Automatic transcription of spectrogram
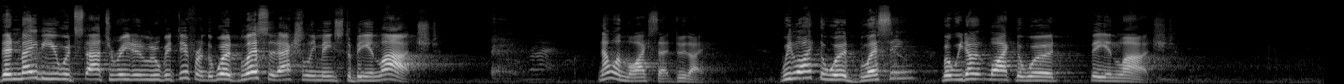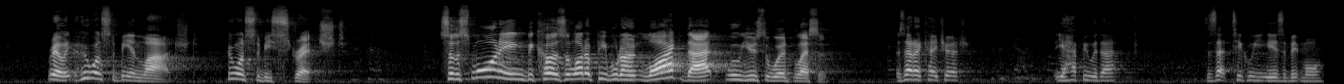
then maybe you would start to read it a little bit different. The word blessed actually means to be enlarged. No one likes that, do they? We like the word blessing, but we don't like the word be enlarged. Really, who wants to be enlarged? Who wants to be stretched? So this morning, because a lot of people don't like that, we'll use the word blessed. Is that okay, church? Are you happy with that? Does that tickle your ears a bit more?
